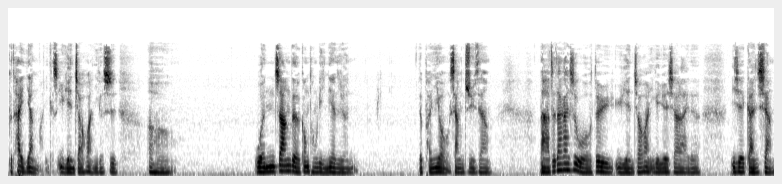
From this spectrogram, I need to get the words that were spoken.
不太一样嘛。一个是语言交换，一个是呃文章的共同理念人的朋友相聚，这样。那这大概是我对于语言交换一个月下来的一些感想。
